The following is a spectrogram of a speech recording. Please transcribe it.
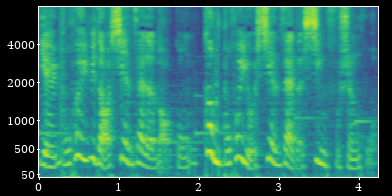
也不会遇到现在的老公，更不会有现在的幸福生活。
